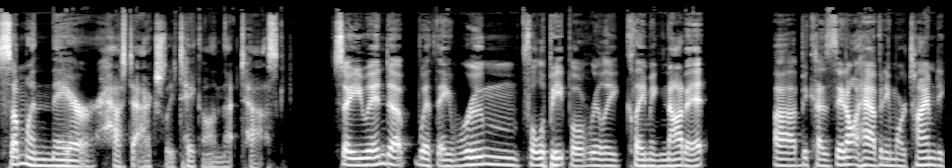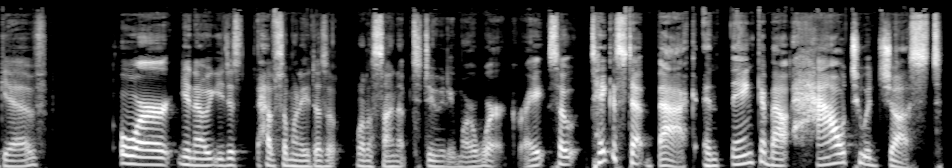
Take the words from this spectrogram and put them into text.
someone there has to actually take on that task. So you end up with a room full of people really claiming not it uh, because they don't have any more time to give. Or, you know, you just have someone who doesn't want to sign up to do any more work, right? So take a step back and think about how to adjust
